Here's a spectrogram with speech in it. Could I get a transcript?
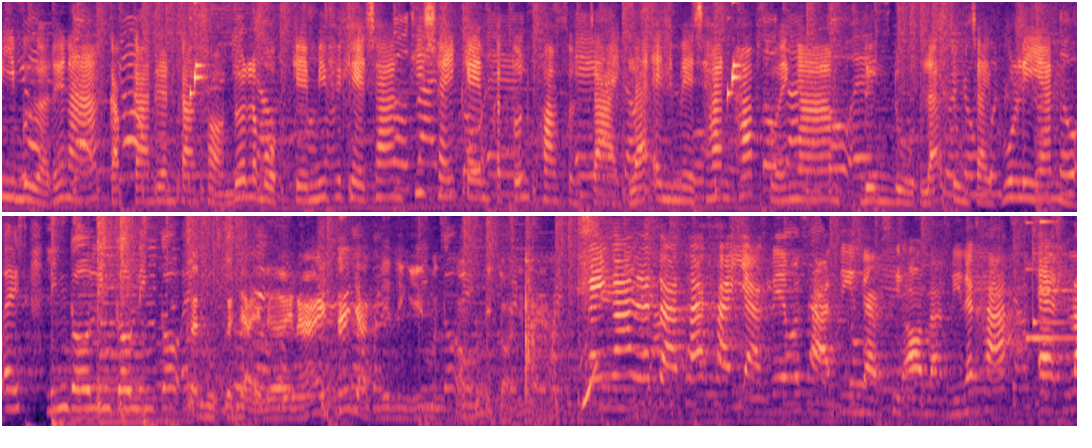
มีเบื่อด้วยนะ กับการเรียนการสอนด้วยระบบเกมมิฟิเคชันที่ใช้เกมกระตุ้นความสนใจ และแอนิเมชันภาพสวยงาม ดึงดูดและจูงใจผู้เรียน สนุกกันใหญ่เลยนะ ถ้าอยากเรียนอย่างนี้มันต้องติดต่อที่ไหนครัง่ายๆนะจ้ะถ้าใครอยากเรียนภาษาจีนแบบซีออแบบนี้นะคะ แอดไล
